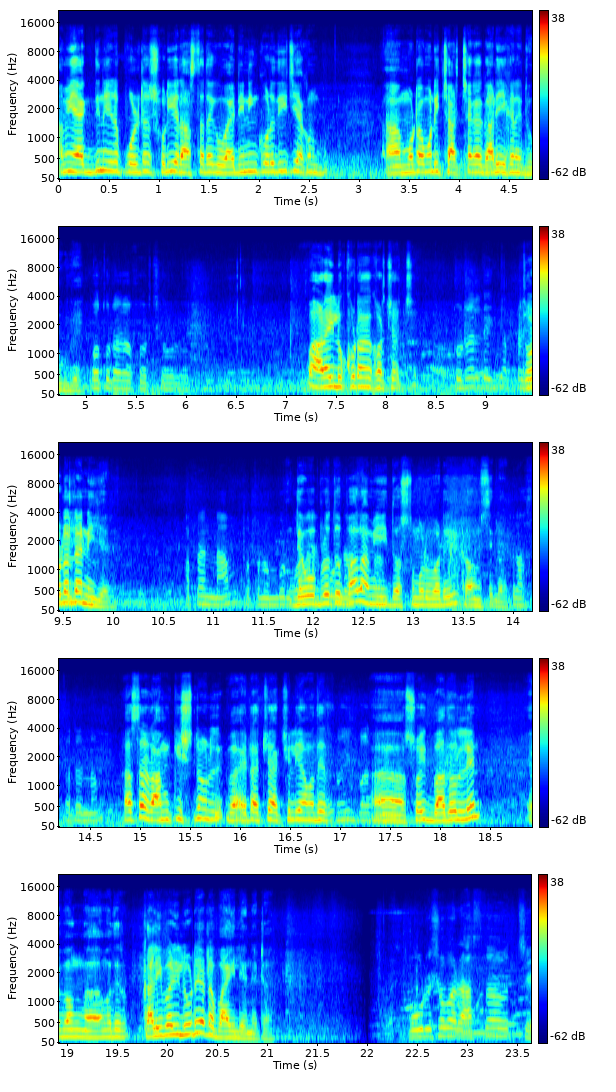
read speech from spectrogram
আমি একদিনে এটা পোলটা সরিয়ে রাস্তাটাকে ওয়াইডেনিং করে দিয়েছি এখন মোটামুটি চার চাকা গাড়ি এখানে ঢুকবে। কত টাকা খরচা হলো? আড়াই লক্ষ টাকা খরচা হচ্ছে। টোটালটা নিজের। আপনার নাম কত নম্বর দেবব্রত পাল আমি এই দশ নম্বর ওয়ার্ডেরই কাউন্সিলর রাস্তাটার নাম? রাস্তা রামকৃষ্ণ এটা হচ্ছে অ্যাকচুয়ালি আমাদের শহীদ বাদল লেন। এবং আমাদের কালীবাড়ি রোডে একটা বাই লেন এটা। পৌরসভার রাস্তা হচ্ছে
